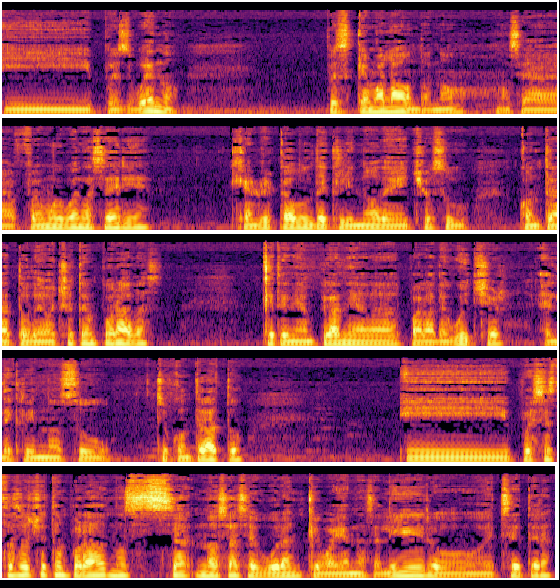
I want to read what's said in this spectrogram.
Y pues bueno, pues qué mala onda, ¿no? O sea, fue muy buena serie. Henry Cavill declinó de hecho su contrato de ocho temporadas que tenían planeada para The Witcher. Él declinó su, su contrato y pues estas ocho temporadas no se, no se aseguran que vayan a salir o etcétera.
